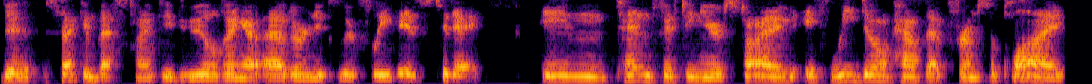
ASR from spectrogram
The second best time to be building out our nuclear fleet is today in 10, 15 years' time, if we don't have that firm supply,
